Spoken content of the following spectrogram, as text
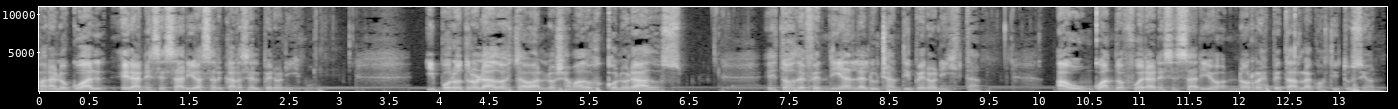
para lo cual era necesario acercarse al peronismo. Y por otro lado estaban los llamados colorados. Estos defendían la lucha antiperonista, aun cuando fuera necesario no respetar la Constitución.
